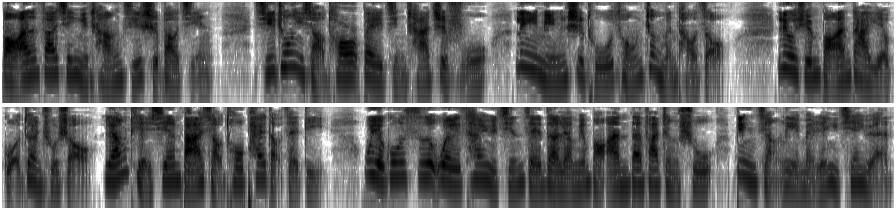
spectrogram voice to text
保安发现异常及时报警，其中一小偷被警察制服，另一名试图从正门逃走。六旬保安大爷果断出手，两铁锨把小偷拍倒在地。物业公司为参与擒贼的两名保安颁发证书，并奖励每人一千元。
